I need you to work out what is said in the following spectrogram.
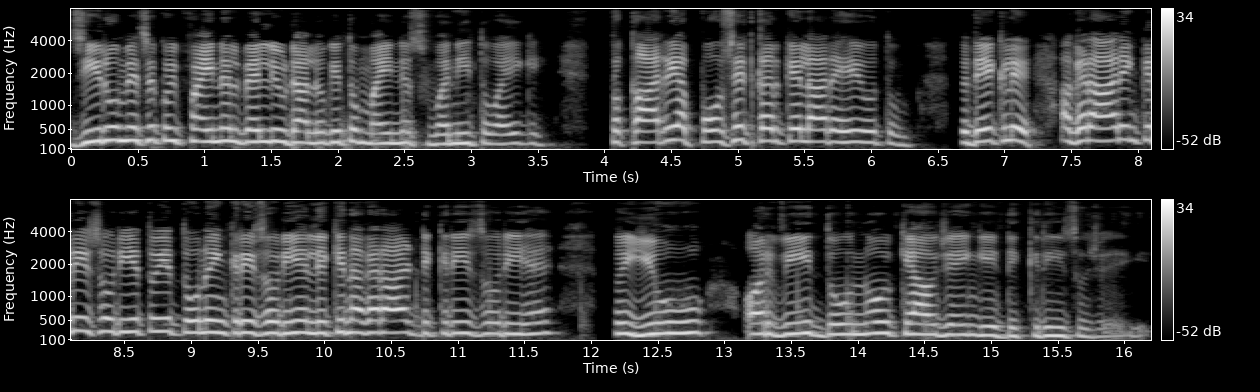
ज़ीरो में से कोई फाइनल वैल्यू डालोगे तो माइनस वन ही तो आएगी। तो कार्य अपोजिट करके ला रहे हो तुम। तो देख ले, अगर आर इंक्रीज हो रही है तो ये दोनों इंक्रीज हो रही है, लेकिन अगर आर डिक्रीज हो रही है तो यू और वी दोनों क्या हो जाएँगी? डिक्रीज हो जाएगी।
